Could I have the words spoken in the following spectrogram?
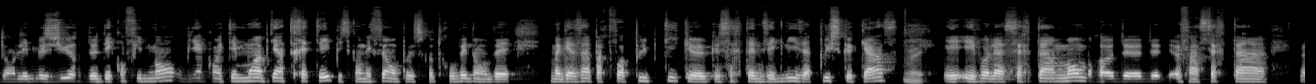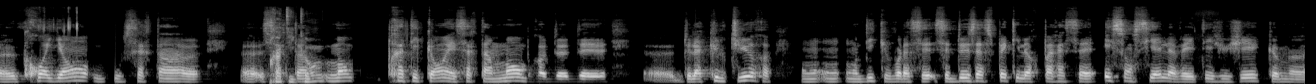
dans les mesures de déconfinement, ou bien qui ont été moins bien traités, puisqu'en effet, on peut se retrouver dans des magasins parfois plus petits que, que certaines églises, à plus que 15. Et, et, voilà, certains membres de, de enfin certains croyants ou, certains, certains membres pratiquants et certains membres de, de, euh, la culture ont, on, dit que voilà ces, ces, deux aspects qui leur paraissaient essentiels avaient été jugés comme euh,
